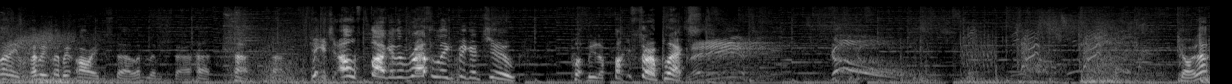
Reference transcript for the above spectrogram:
let me, let me, let me, alright, just, uh, let me, let me, uh, huh, huh, huh. Pikachu, oh fuck, it's a wrestling Pikachu! Put me in a fucking suplex! Ready? Go! Going up.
